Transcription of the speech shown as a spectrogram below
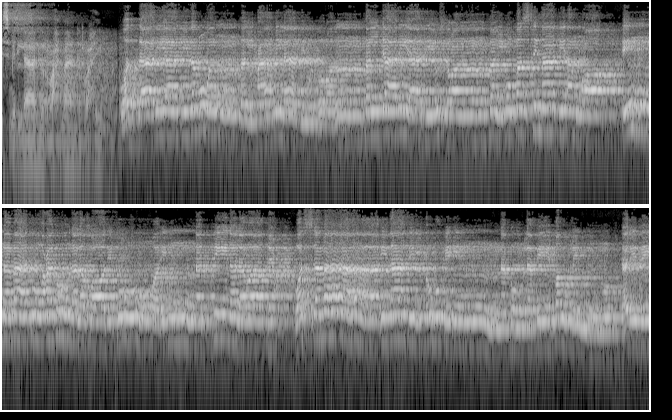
بسم الله الرحمن الرحيم. والذاريات ذروا فالحاملات وقرا فالجاريات يسرا فالمقسمات أمرا. إنما توعدون لصادق وإن الدين لواقع. والسماء ذات الحبك إنكم لفي قول مختلف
